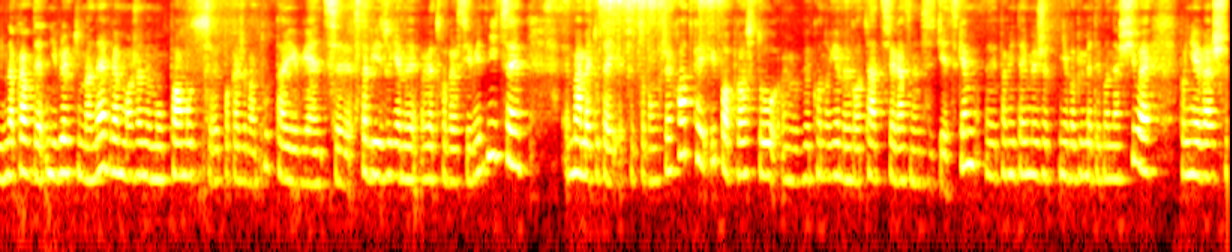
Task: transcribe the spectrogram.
naprawdę niewielkim manewrem możemy mu pomóc. Pokażę Wam tutaj, więc y, stabilizujemy retrowersję miednicy. Mamy tutaj przed sobą grzechotkę i po prostu y, wykonujemy rotację razem z dzieckiem. Y, Pamiętajmy, że nie robimy tego na siłę, ponieważ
